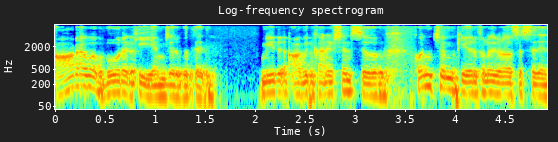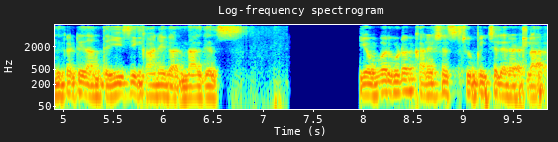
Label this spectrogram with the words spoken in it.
ఆరవ బూరకి ఏం జరుగుతుంది? మీరు అవి కనెక్షన్స్ కొంచెం కేర్ఫుల్గా చూడాల్సి వస్తుంది. ఎందుకంటే ఇది అంత ఈజీ కానే కాదు నాకు తెలుసు. ఎవరు కూడా కనెక్షన్స్ చూపించలేరు అట్లా.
